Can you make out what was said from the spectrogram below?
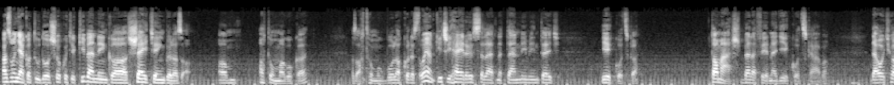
Azt mondják a tudósok, hogyha kivennénk a sejtjeinkből az a, a atommagokat, az atomokból, akkor ezt olyan kicsi helyre össze lehetne tenni, mint egy jégkocka. Tamás beleférne egy jégkockába. De hogyha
